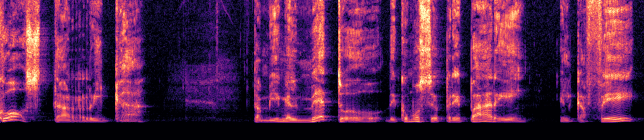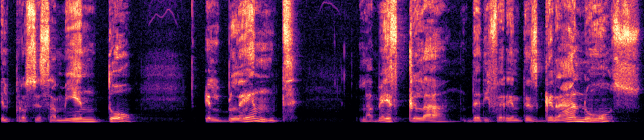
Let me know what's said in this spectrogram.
Costa Rica. También el método de cómo se prepare el café, el procesamiento, el blend, la mezcla de diferentes granos,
